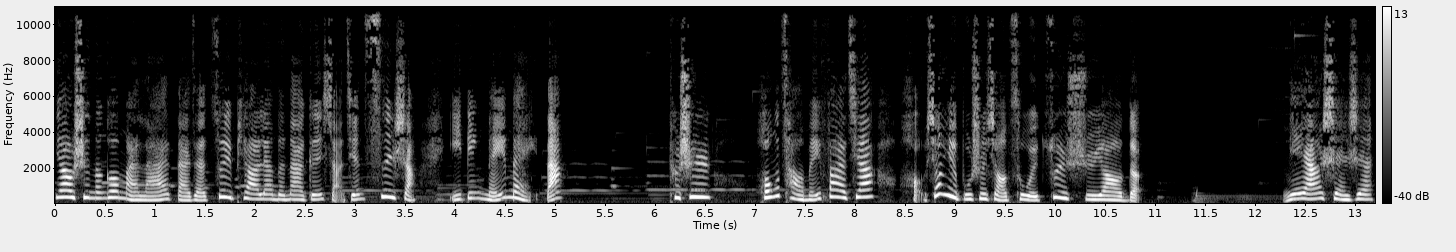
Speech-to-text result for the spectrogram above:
要是能够买来戴在最漂亮的那根小尖刺上，一定美美的。可是，红草莓发夹好像也不是小刺猬最需要的。绵羊婶婶，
